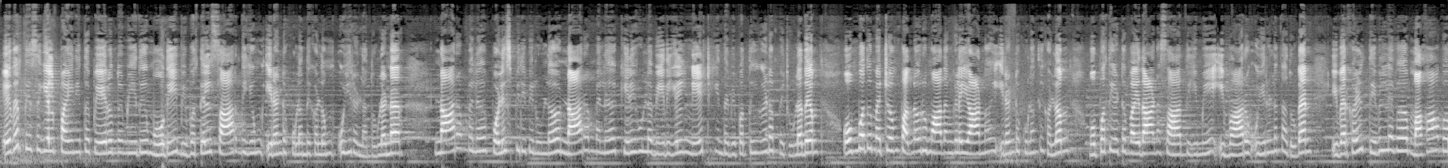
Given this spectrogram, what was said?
எதிர் திசையில் பயணித்த பேருந்து மீது மோதி விபத்தில் சாரதியும் இரண்டு குழந்தைகளும் உயிரிழந்துள்ளனர். நாரம்பல போலீஸ் பிரிவில் உள்ள நாரம்பல கிரியுள்ள வீதியில் நேற்று இந்த விபத்து இடம்பெற்றுள்ளது. ஒன்பது மற்றும் பதினோரு மாதங்களேயான இரண்டு குழந்தைகளும் முப்பத்தி எட்டு வயதான சாரதியுமே இவ்வாறு உயிரிழந்ததுடன் இவர்கள் திவில்லவ மகாவ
